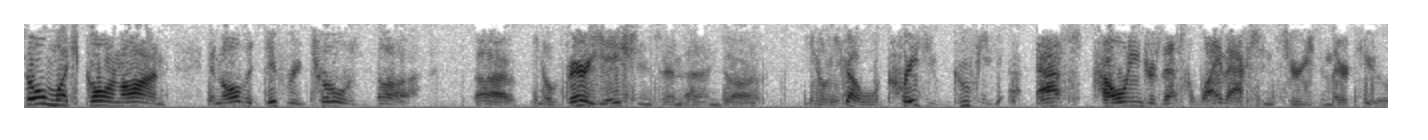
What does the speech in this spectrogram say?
so much going on in all the different turtles, uh, uh, you know, variations and and uh, you know, you got crazy, goofy ass Power Rangers esque live action series in there too.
